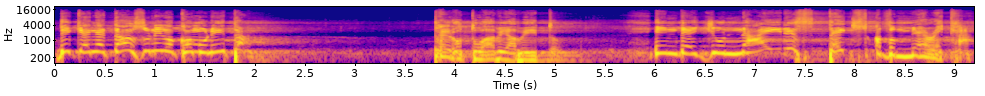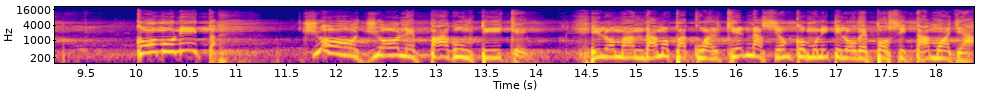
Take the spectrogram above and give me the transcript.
Di que en Estados Unidos comunista. Pero tú habías visto. In the United States of America. Comunista. Yo, yo le pago un ticket y lo mandamos para cualquier nación comunista y lo depositamos allá.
